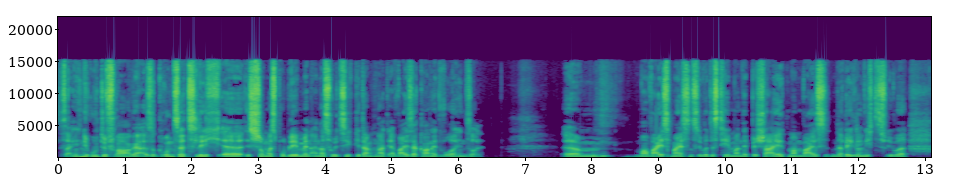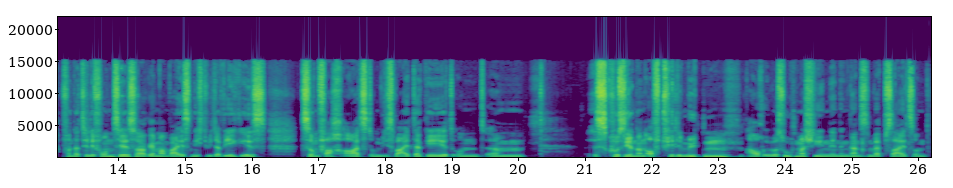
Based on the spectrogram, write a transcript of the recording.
das ist eigentlich eine gute Frage. Also grundsätzlich äh, ist schon mal das Problem, wenn einer Suizidgedanken hat, er weiß ja gar nicht, wo er hin soll. Ähm, mhm. Man weiß meistens über das Thema nicht Bescheid. Man weiß in der Regel nichts über von der Telefonseelsorge. Man weiß nicht, wie der Weg ist zum Facharzt und wie es weitergeht. Und ähm, es kursieren dann oft viele Mythen, auch über Suchmaschinen in den ganzen Websites und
